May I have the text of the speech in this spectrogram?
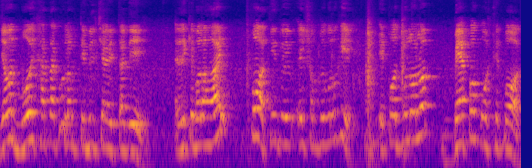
যেমন বই, খাতা, কলম, টেবিল, চেয়ার ইত্যাদি। এদেরকে বলা হয় পদ। কিন্তু এই- শব্দগুলো কি? এই পদগুলো হলো ব্যাপক অর্থে পদ।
